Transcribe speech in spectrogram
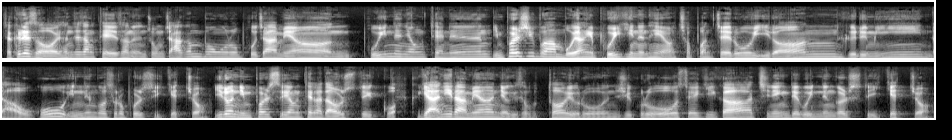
자 그래서 현재 상태에서는 좀 작은 봉으로 보자면 보이는 형태는 임펄시브한 모양이 보이기는 해요. 첫 번째로 이런 흐름이 나오고 있는 것으로 볼 수 있겠죠. 이런 임펄스 형태가 나올 수도 있고 그게 아니라면 여기서부터 이런 식으로 쐐기가 진행되고 있는 걸 수도 있겠죠.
